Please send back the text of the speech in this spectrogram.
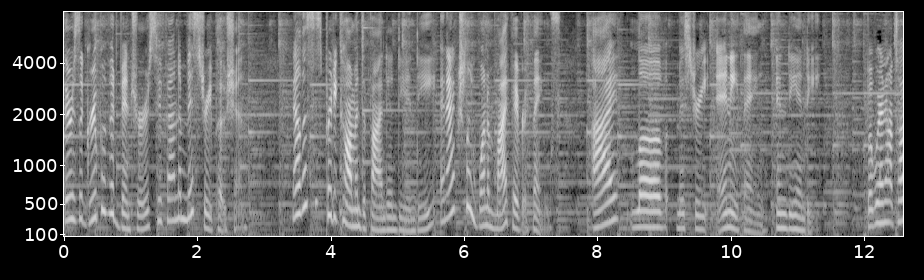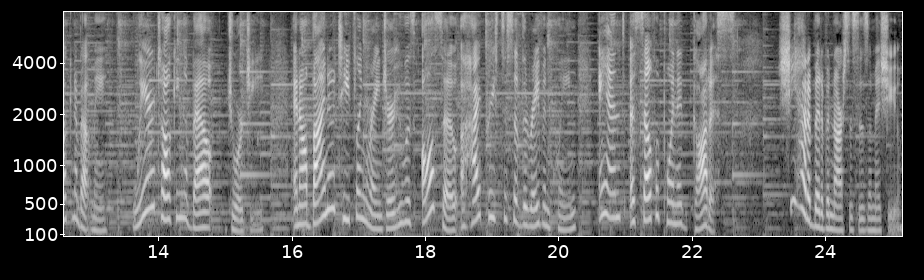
there was a group of adventurers who found a mystery potion. Now this is pretty common to find in D&D and actually one of my favorite things. I love mystery anything in D&D. But we're not talking about me. We're talking about Georgie, an albino tiefling ranger who was also a high priestess of the Raven Queen and a self-appointed goddess. She had a bit of a narcissism issue.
